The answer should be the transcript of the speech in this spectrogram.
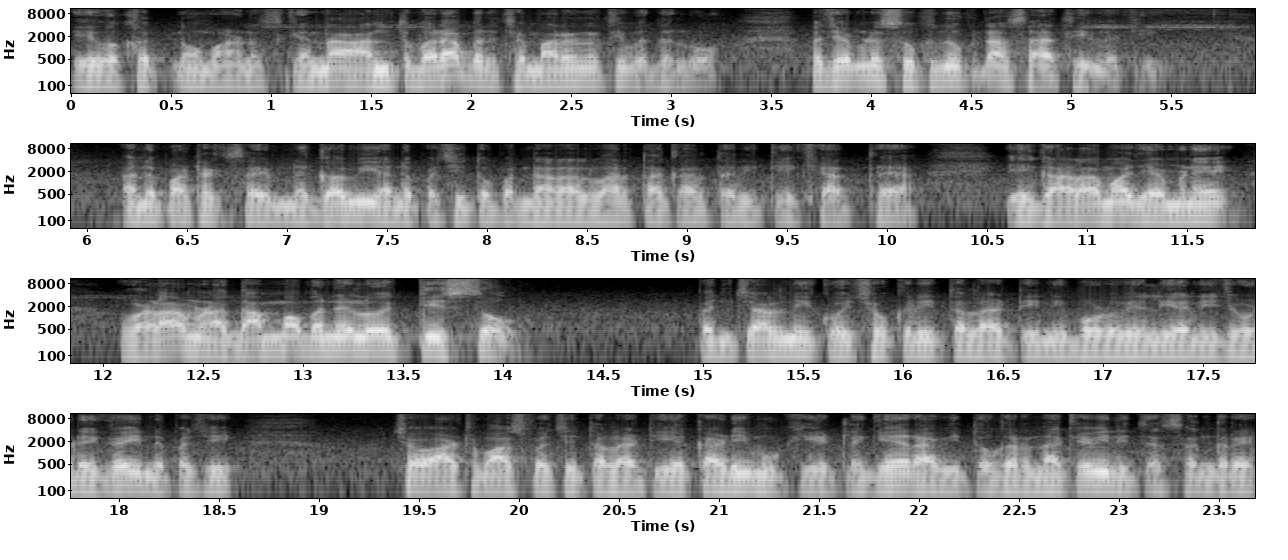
એ વખતનો માણસ કે ના, અંત બરાબર છે, મારે નથી બદલવો. પછી એમણે સુખ દુઃખના સાથી લખી. અને પાઠક સાહેબને ગમી અને પછી તો પન્નાલાલ વાર્તાકાર તરીકે ખ્યાત થયા. એ ગાળામાં જ એમણે વડામણા ગામમાં બનેલો એક કિસ્સો. પંચાલની કોઈ છોકરી તલાટીની ભોળવેલિયાની જોડે ગઈ ને પછી છ, આઠ માસ પછી તલાટીએ કાઢી મૂકી એટલે ઘેર આવી તો ઘરના કેવી રીતે સંગ્રહ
